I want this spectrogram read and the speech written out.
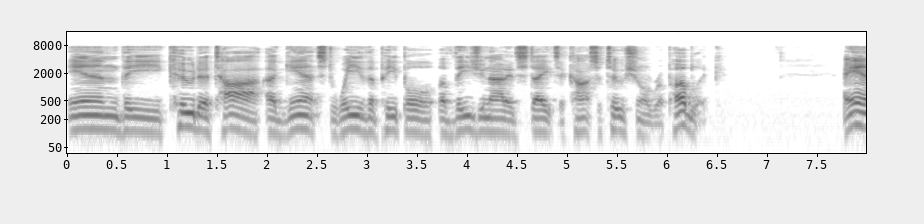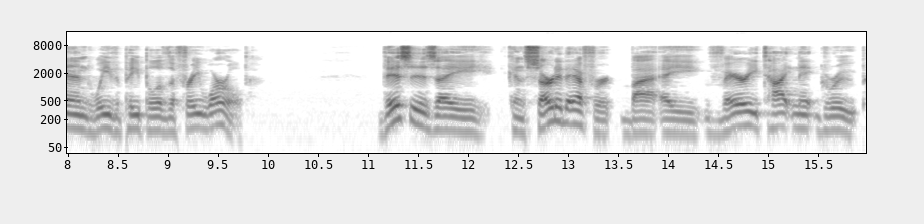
in the coup d'etat against we, the people of these United States, a constitutional republic, and we, the people of the free world. This is a concerted effort by a very tight knit group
